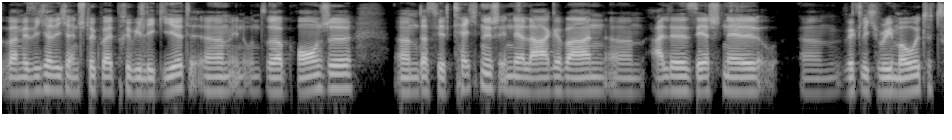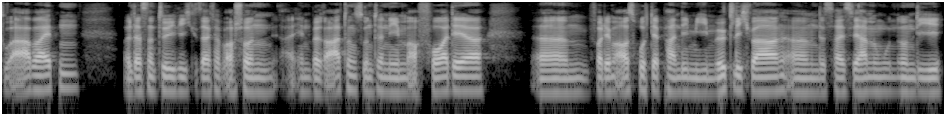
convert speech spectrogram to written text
waren wir sicherlich ein Stück weit privilegiert ähm, in unserer Branche, ähm, dass wir technisch in der Lage waren, ähm, alle sehr schnell wirklich remote zu arbeiten weil das natürlich, wie ich gesagt habe, auch schon in Beratungsunternehmen auch vor der ähm, vor dem Ausbruch der Pandemie möglich war. Ähm, das heißt, wir haben im Grunde genommen die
